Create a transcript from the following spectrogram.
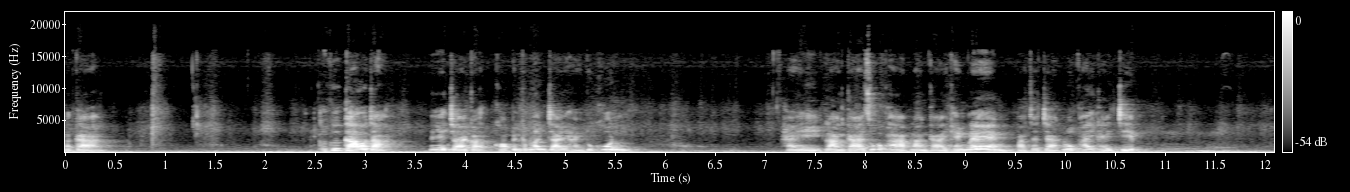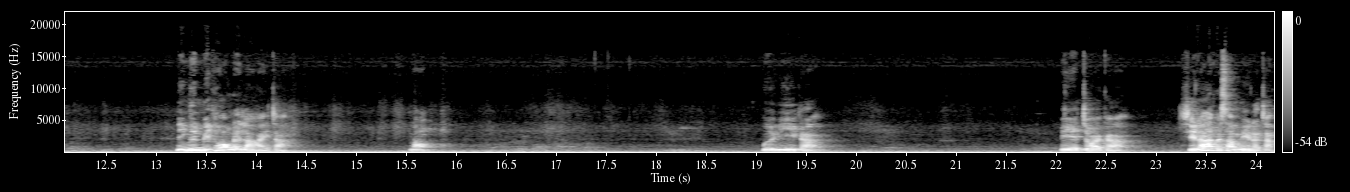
ละกาก็คือเก่าจ้ะแม่ยายจอยก็ขอเป็นกำลังใจให้ทุกคน ให้ร่างกายสุขภาพร่างกายแข็งแรงปราศจากโรคภัยไข้เจ็บ มีเงินมีทองได้หลายจ้ะเนาะมือนี้กะเมย์จอยกะเสียลาไปซ้ำนี่ละจ้ะ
